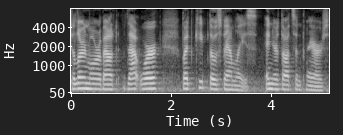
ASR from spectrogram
to learn more about that work, but keep those families in your thoughts and prayers.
